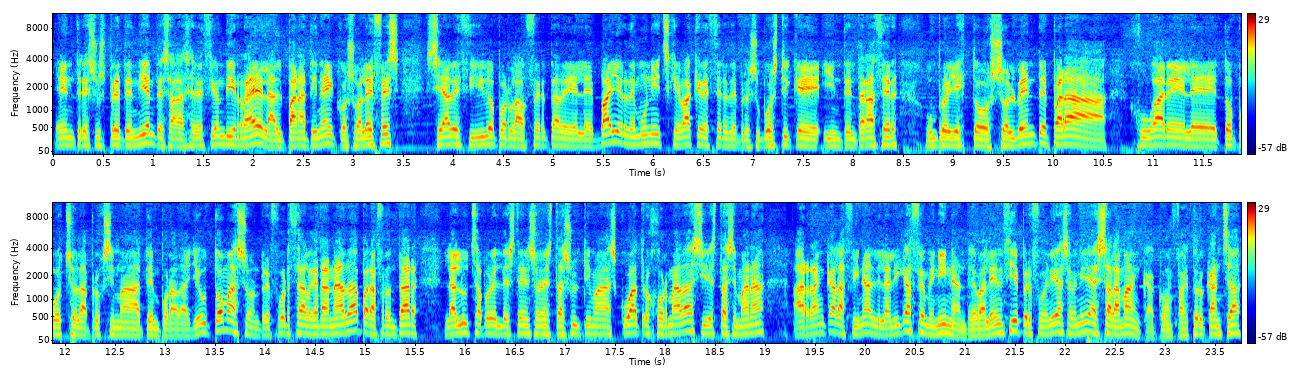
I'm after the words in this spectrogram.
entre sus pretendientes a la selección de Israel, al Panathinaikos o al EFES, se ha decidido por la oferta del Bayern de Múnich que va a crecer de presupuesto y que intentará hacer un proyecto solvente para jugar el eh, top 8 la próxima temporada. Joe Thomason refuerza al Granada para afrontar la lucha por el descenso en estas últimas cuatro jornadas y esta semana arranca la final de la Liga Femenina entre Valencia y Perfumerías Avenida de Salamanca con factor cancha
